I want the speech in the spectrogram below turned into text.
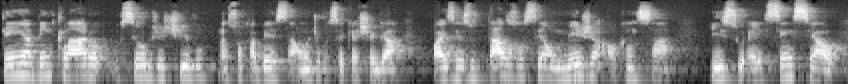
tenha bem claro o seu objetivo na sua cabeça, aonde você quer chegar, quais resultados você almeja alcançar. Isso é essencial.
